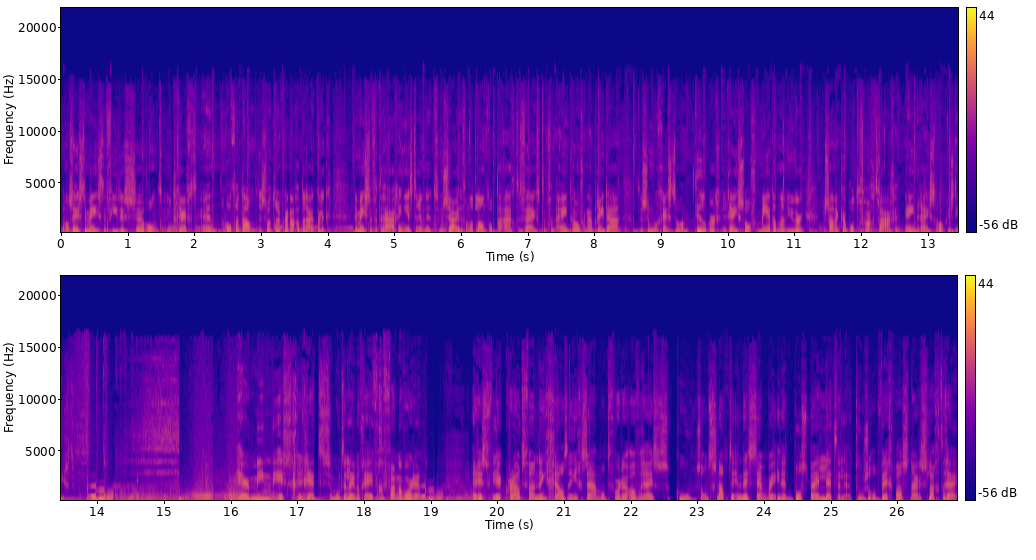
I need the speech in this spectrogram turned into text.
Nog steeds de meeste files rond Utrecht en Rotterdam. Het is wat drukker dan gebruikelijk. De meeste vertraging is er in het zuiden van het land... op de A58 van Eindhoven naar Breda. Tussen Moergestel en Tilburg. Reeshof meer dan een uur. Er staat een kapotte vrachtwagen. Eén rijstrook is dicht. Hermine is gered. Ze moet alleen nog even gevangen worden. Er is via crowdfunding geld ingezameld voor de Overijsselse koe. Ze ontsnapte in december in het bos bij Lettelen... toen ze op weg was naar de slachterij.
